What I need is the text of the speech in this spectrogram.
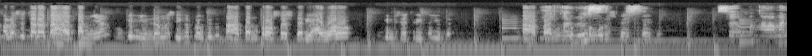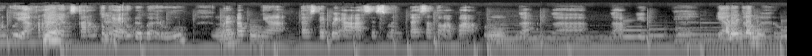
kalau secara tahapannya mungkin Yunda masih ingat waktu itu tahapan proses dari awal mungkin bisa cerita Yunda tahapan untuk pengurus beasiswa itu sepengalamanku ya karena yeah. yang sekarang tuh yeah. kayak udah baru hmm. mereka punya tes TPA assessment test atau apa hmm. nggak nggak nggak update hmm. yang kalau yang kamu baru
